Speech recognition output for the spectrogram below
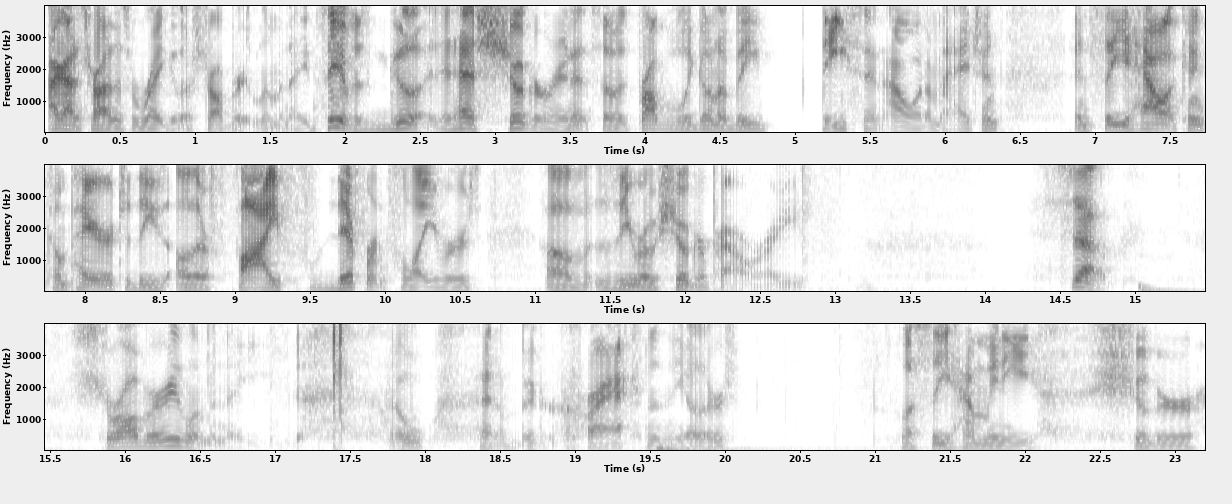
I got to try this regular strawberry lemonade and see if it's good. It has sugar in it, so it's probably going to be decent, I would imagine. And see how it can compare to these other five different flavors of zero sugar Powerade. So, strawberry lemonade. Oh, had a bigger crack than the others. Let's see how many sugar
